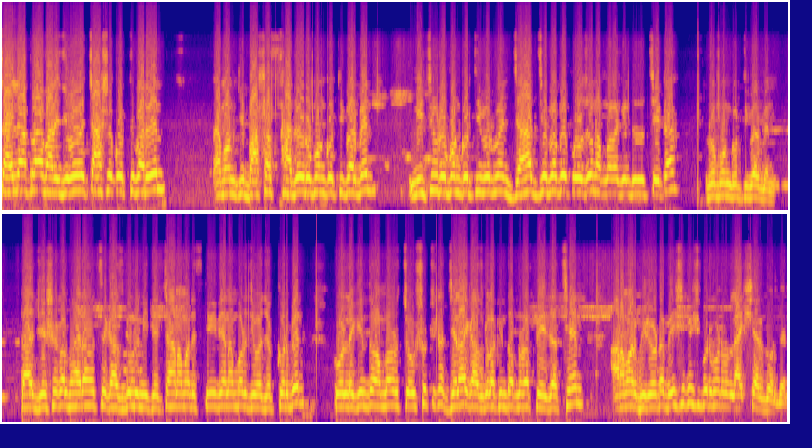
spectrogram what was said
চাইলে আপনারা বাণিজ্যিকভাবে চাষও করতে পারবেন এমনকি বাসার ছাদেও রোপণ করতে পারবেন, নিচু রোপণ করতে পারবেন যার যেভাবে প্রয়োজন আপনারা কিন্তু হচ্ছে এটা রোপণ করতে পারবেন। তাই যে সকল ভাইরা হচ্ছে গাছগুলো নিতে চান, আমার স্ক্রিন নাম্বার যোগাযোগ করবেন, করলে কিন্তু আপনারা চৌষট্টিটা জেলায় গাছগুলো কিন্তু আপনারা পেয়ে যাচ্ছেন, আর আমার ভিডিওটা বেশি বেশি পরিমাণে লাইক শেয়ার করবেন।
